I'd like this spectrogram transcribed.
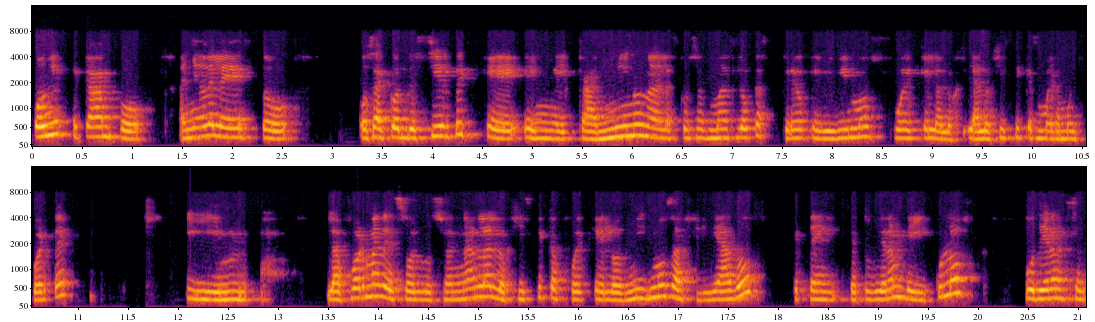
ponle este campo, añádele esto. O sea, con decirte que en el camino una de las cosas más locas que creo que vivimos fue que la, la logística era muy fuerte y la forma de solucionar la logística fue que los mismos afiliados que, que tuvieran vehículos pudieran ser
